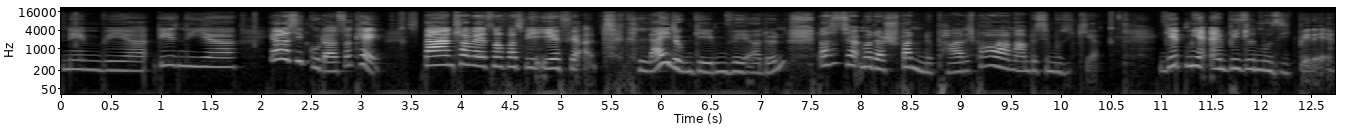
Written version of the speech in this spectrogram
nehmen wir diesen hier. Ja, das sieht gut aus. Okay. Dann schauen wir jetzt noch, was wir ihr für Kleidung geben werden. Das ist ja immer der spannende Part. Ich brauche aber mal ein bisschen Musik hier. Gib mir ein bisschen Musik, bitte.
